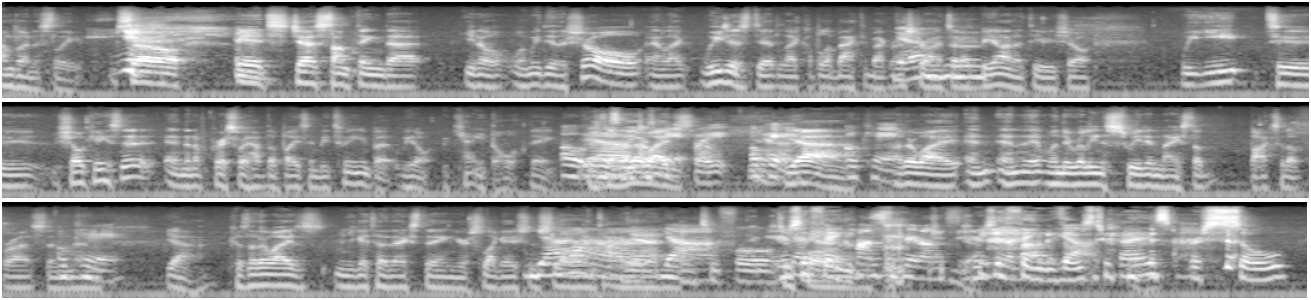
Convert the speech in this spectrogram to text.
I'm going to sleep. So it's just something that you know when we do the show and like we just did like a couple of back to back Yeah. restaurants that'll be on a mm-hmm. TV show. We eat to showcase it, and then of course we have the bites in between, but we don't we can't eat the whole thing. Oh, Because yeah. So otherwise, bite. Okay. yeah. Okay. Otherwise, and and then when they're really sweet and nice, they'll box it up for us. And Okay. Then, yeah, because otherwise, when you get to the next thing, you're sluggish and Yeah. slow and tired. Yeah, and- Yeah. Too full. Here's You the gotta thing. Concentrate on Here's speaking the about thing: it. Yeah. those two guys are so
